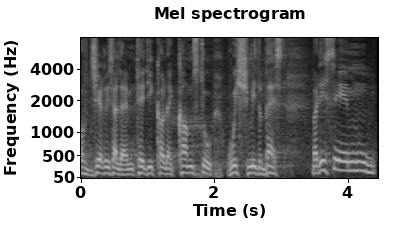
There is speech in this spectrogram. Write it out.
of Jerusalem, Teddy Kollek, comes to wish me the best, but he seemed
